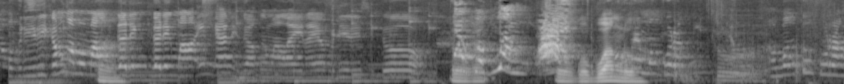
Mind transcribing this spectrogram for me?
mau berdiri kamu nggak mau mal Hmm. gak ada yang gak ada yang malain kan udah aku yang malain ayo berdiri di situ Tuh, kan. Tuh, gua buang lu. emang kurang abang tuh kurang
